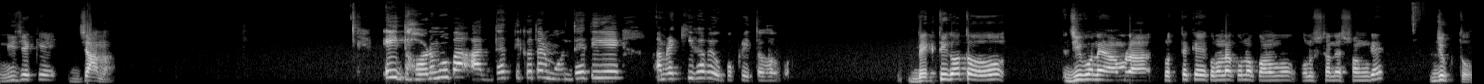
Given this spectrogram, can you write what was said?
নিজেকে জানা। এই ধর্ম বা আধ্যাত্মিকতার মধ্যে দিয়ে আমরা কীভাবে উপকৃত হব? ব্যক্তিগত জীবনে আমরা প্রত্যেকে কোনো না কোনো কর্ম অনুষ্ঠানের সঙ্গে যুক্ত।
